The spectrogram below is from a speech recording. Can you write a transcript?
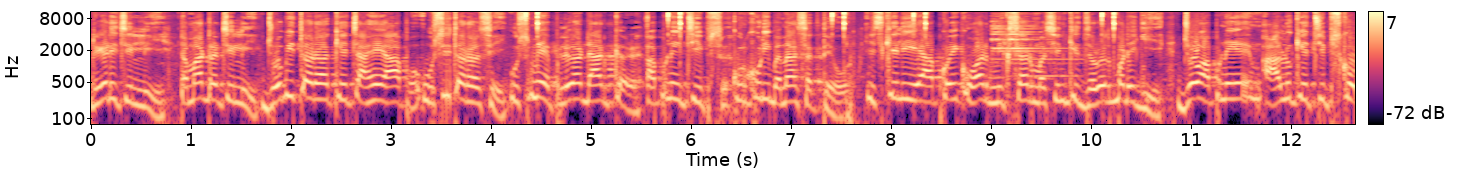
रेड चिल्ली, टमाटर चिल्ली, जो भी तरह के चाहे आप उसी तरह से उसमें फ्लेवर डालकर अपनी चिप्स, कुरकुरी बना सकते हो। इसके लिए आपको एक और मिक्सर मशीन की ज़रूरत पड़ेगी, जो अपने आलू के चिप्स को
